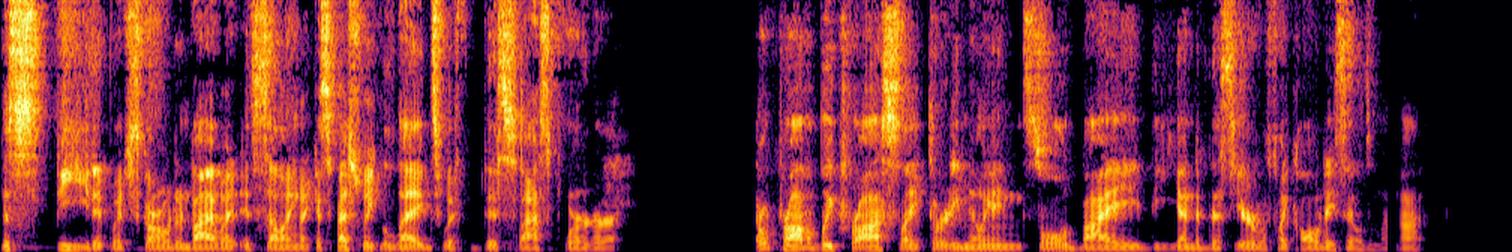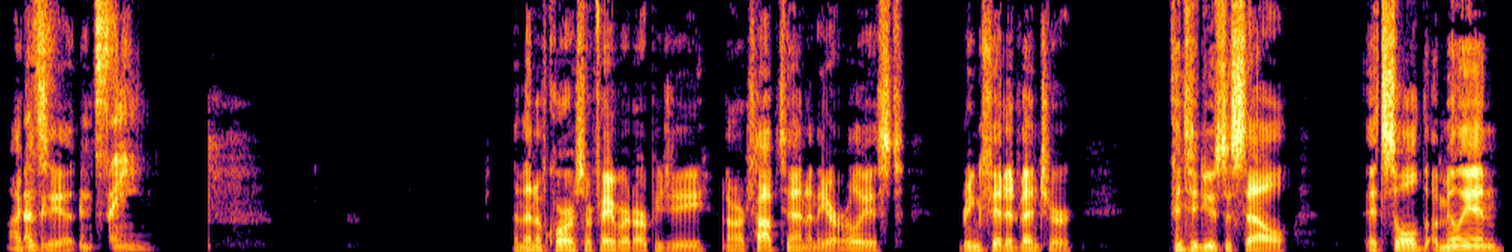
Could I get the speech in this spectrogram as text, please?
the speed at which Scarlet and Violet is selling, like especially the legs with this last quarter, it'll probably cross like 30 million sold by the end of this year with like holiday sales and whatnot. I can see like, it. Insane. And then, of course, our favorite RPG, and our top 10 and the earliest Ring Fit Adventure continues to sell. It sold a million,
